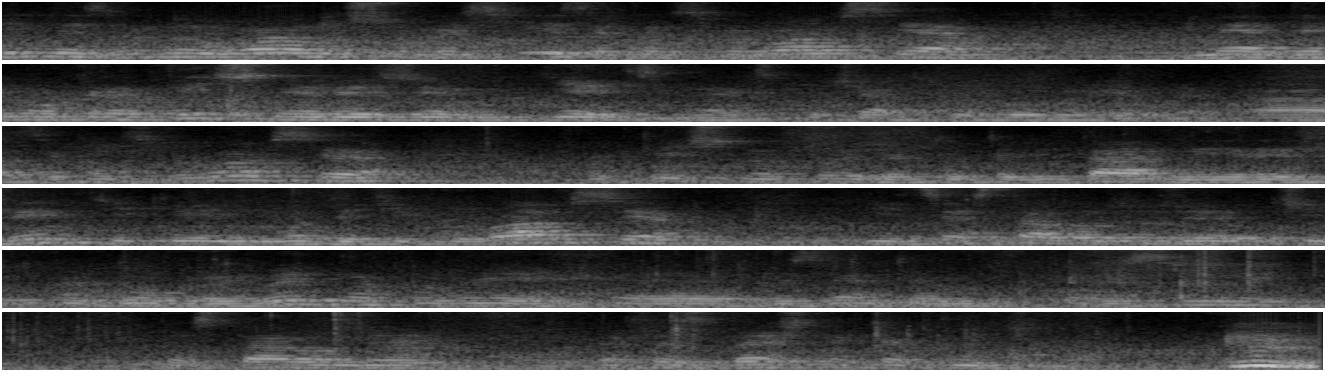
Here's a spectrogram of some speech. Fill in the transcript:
він не звернув увагу, що в Росії законсервувався не демократичний режим Єльцина, як спочатку говорили, а законсервувався фактично той же тоталітарний режим, тільки він модифікувався. І це стало дуже чітко добре видно, коли е, президентом Росії поставили ФСБшника Путіна.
